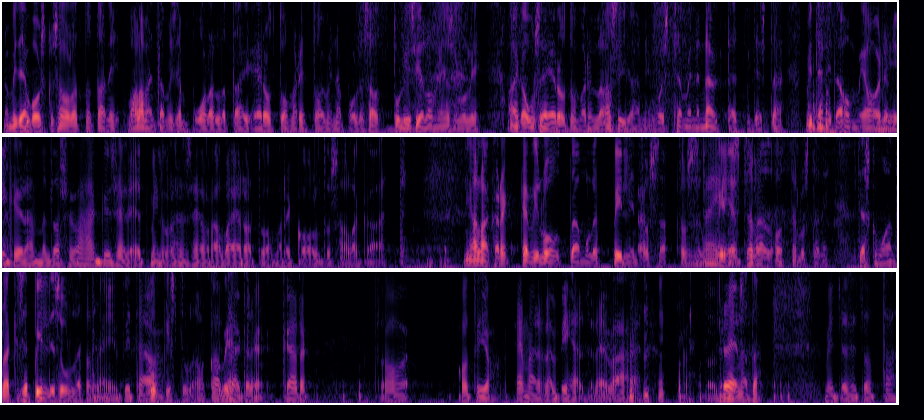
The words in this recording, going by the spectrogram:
No miten voisiko se olla tota, niin valmentamisen puolella tai erotuomaritoiminnan puolella? Sä tuli siellä niin sulla oli aika usein erotuomarilla asiaa, niin voisit sä mennä näyttää, että miten, sitä, miten niitä hommia hoidetaan? Niin, kyllähän mä tosi vähän kyselin, että milloin se seuraava erotuomarikoulutus alkaa. Että... Niin Alakari kävi luovuttaa mulle pillin tuossa, tuossa no niin, että... ottelusta, niin pitäisikö mun antaakin se pilli sulle, että no niin, pitää, kukkis tulee, alkaa pitää käydä tuohon koti jo emännelle viheltelee vähän, että Reenata. Miten se tota,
